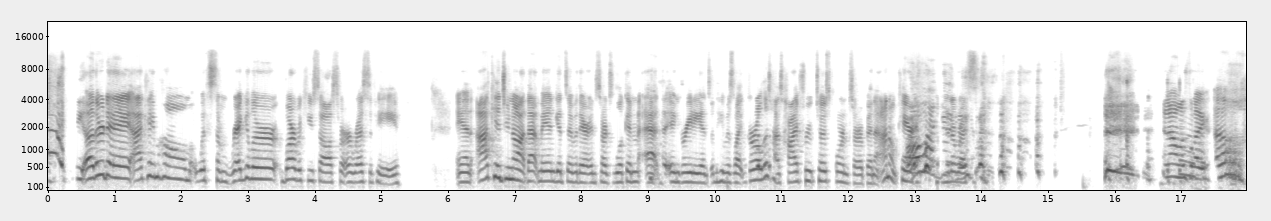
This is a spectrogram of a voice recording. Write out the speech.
the other day, I came home with some regular barbecue sauce for a recipe. And I kid you not, that man gets over there and starts looking at the ingredients. And he was like, Girl, this has high fructose corn syrup in it. I don't care. Oh my if it's in a goodness. and I was like, oh,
